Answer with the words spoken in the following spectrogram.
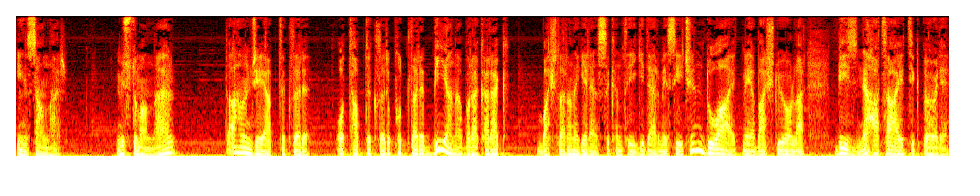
insanlar, Müslümanlar daha önce yaptıkları o taptıkları putları bir yana bırakarak başlarına gelen sıkıntıyı gidermesi için dua etmeye başlıyorlar. Biz ne hata ettik böyle.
